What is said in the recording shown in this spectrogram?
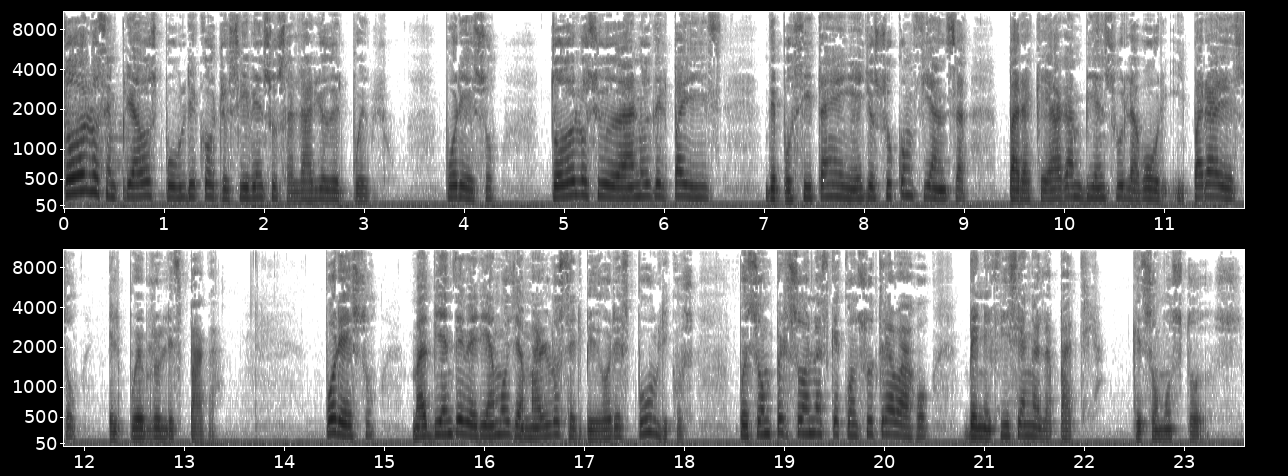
Todos los empleados públicos reciben su salario del pueblo. Por eso, todos los ciudadanos del país depositan en ellos su confianza para que hagan bien su labor y para eso el pueblo les paga. Por eso, más bien deberíamos llamarlos servidores públicos, pues son personas que con su trabajo benefician a la patria, que somos todos.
